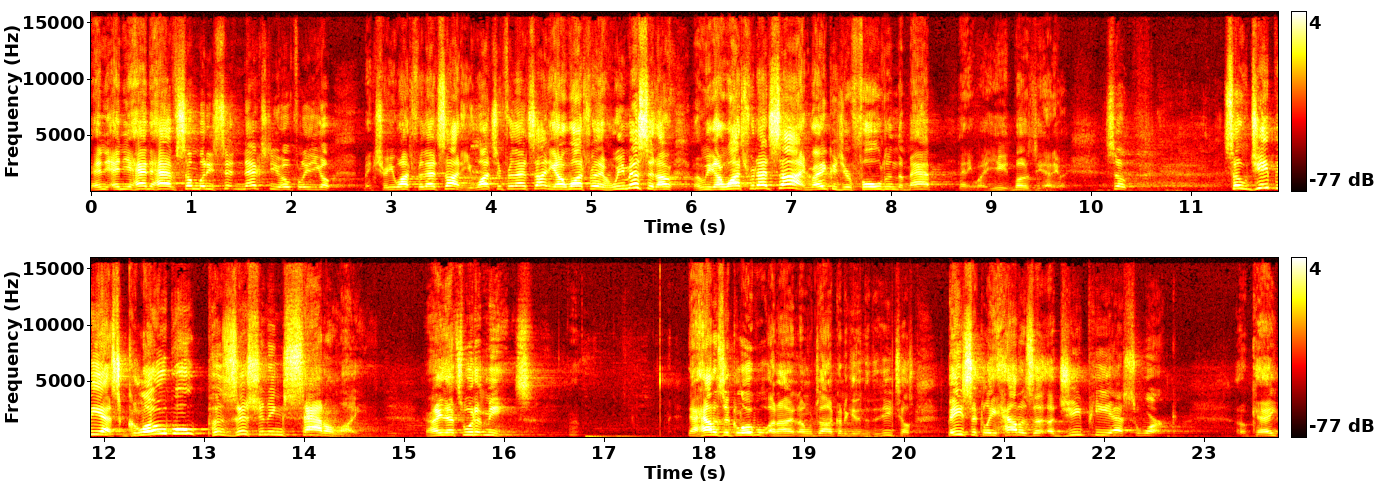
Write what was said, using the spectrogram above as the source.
And, and you had to have somebody sitting next to you. Hopefully, you go, make sure you watch for that sign. You watching for that sign? You got to watch for that. If we miss it, we got to watch for that sign, right? Because you're folding the map. Anyway, you mostly, anyway. So, so GPS, Global Positioning Satellite, right? That's what it means. Now, how does a global, and I, am not going to get into the details, basically, how does a, a GPS work? Okay,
